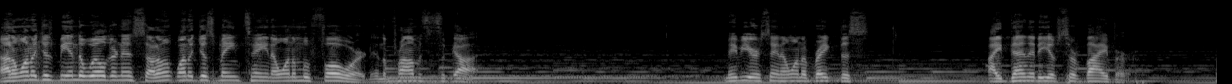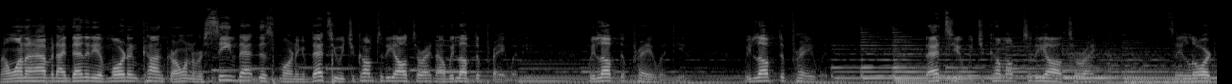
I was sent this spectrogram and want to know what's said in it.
I don't want to just be in the wilderness. I don't want to just maintain. I want to move forward in the promises of God. Maybe you're saying, I want to break this identity of survivor. And I want to have an identity of more than conqueror. I want to receive that this morning. If that's you, would you come to the altar right now? We love to pray with you. We love to pray with you. We love to pray with you. That's you. Would you come up to the altar right now? Say, Lord,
